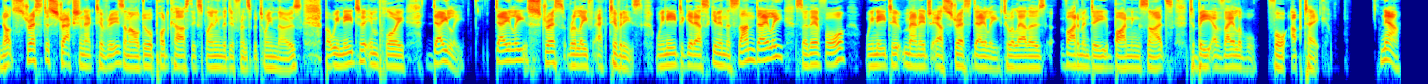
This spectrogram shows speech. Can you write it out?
Not stress distraction activities, and I'll do a podcast explaining the difference between those, but we need to employ daily daily stress relief activities. We need to get our skin in the sun daily, so therefore, we need to manage our stress daily to allow those vitamin D binding sites to be available for uptake. Now,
